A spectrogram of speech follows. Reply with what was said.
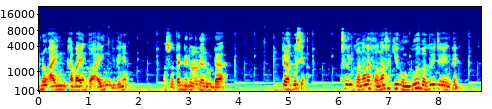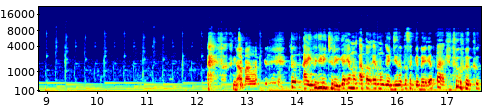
anu aing kabayang ku aing gitu nya. Maksudnya di Hmm. Garuda. Tapi aku sih selingkuhna levelnya sakieu unggul bagus cek aing teh. Gak cek. banget gitu. Tuh, aing tuh jadi curiga emang atau emang gajinya tuh segede eta gitu bagus.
